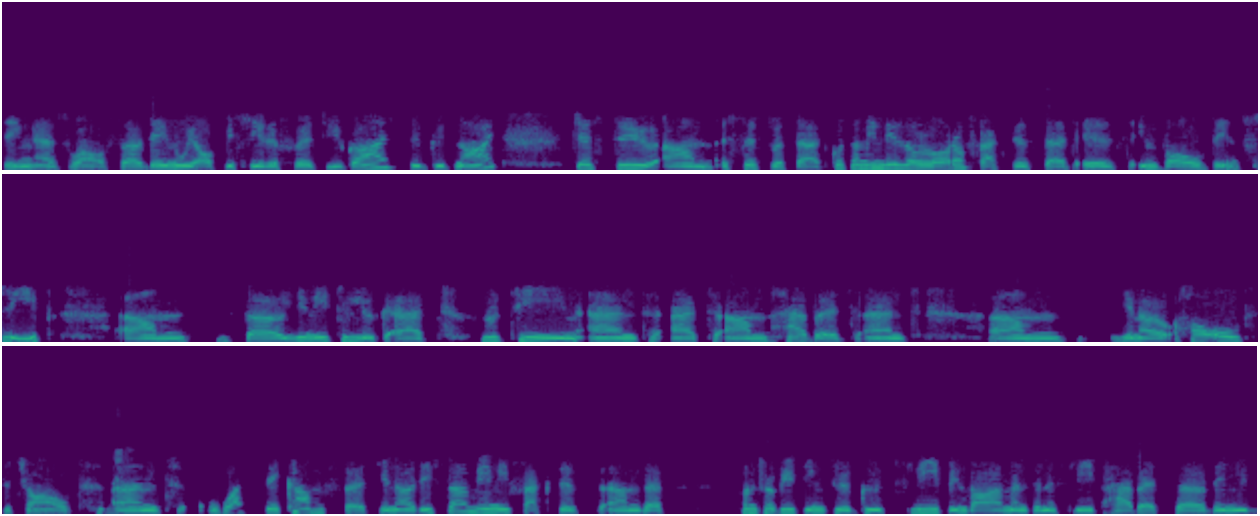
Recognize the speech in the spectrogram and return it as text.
thing as well. So then we obviously refer to you guys to good night just to um, assist with that because I mean there's a lot of factors that is involved in sleep. Um, so you need to look at routine and at um, habits and um, you know how old's the child and what's their comfort. You know there's so many factors um, that's contributing to a good sleep environment and a sleep habit. So then we,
